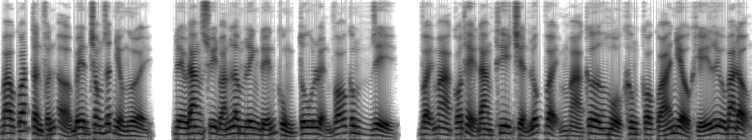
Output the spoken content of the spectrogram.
Bao quát tần phấn ở bên trong rất nhiều người, đều đang suy đoán lâm linh đến cùng tu luyện võ công gì, vậy mà có thể đang thi triển lúc vậy mà cơ hồ không có quá nhiều khí lưu ba động,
